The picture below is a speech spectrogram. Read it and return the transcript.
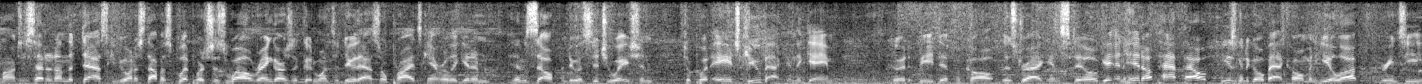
Monty said it on the desk. If you want to stop a split push as well, Rengar's a good one to do that. So Prydz can't really get him himself into a situation to put AHQ back in the game. could be difficult. This dragon still getting hit up, half health. He's going to go back home and heal up. Green Tea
